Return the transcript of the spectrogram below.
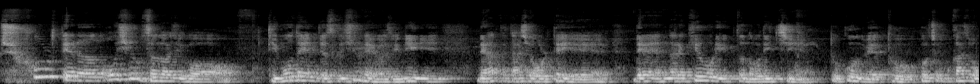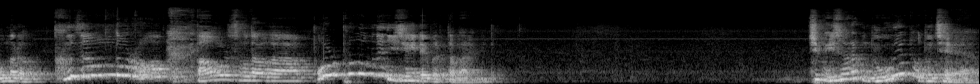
추울 때는 옷이 없어가지고 디모데인데 서신을 해가지고 니 내한테 다시 올 때에 내가 옛날에 겨울에 입던 옷 있지 두꺼운 외투 그거 좀 가져오느라 그 정도로 바울 소다가 볼품없는 이정이 돼버렸단 말입니다. 지금 이 사람은 누구예요 도대체?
